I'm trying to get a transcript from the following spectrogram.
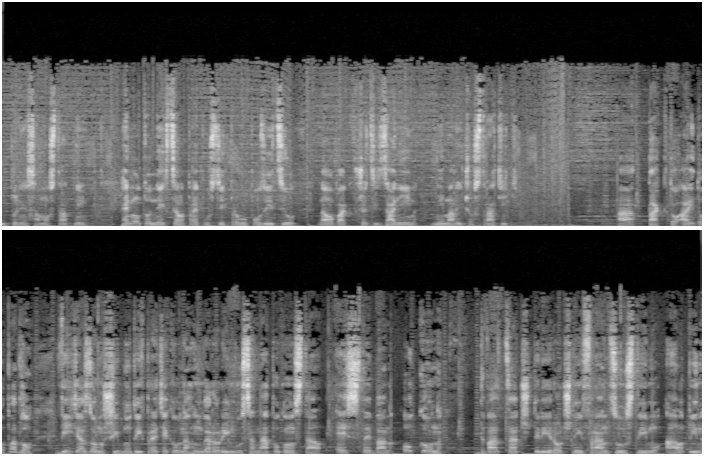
úplne samostatní. Hamilton nechcel prepustiť prvú pozíciu, naopak všetci za ním nemali čo stratiť. A tak to aj dopadlo. Výťazom šibnutých pretekov na Hungaroringu sa napokon stal Esteban Ocon, 24-ročný francúz týmu Alpine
